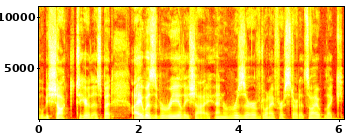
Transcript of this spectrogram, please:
will be shocked to hear this, but I was really shy and reserved when I first started. So I like,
